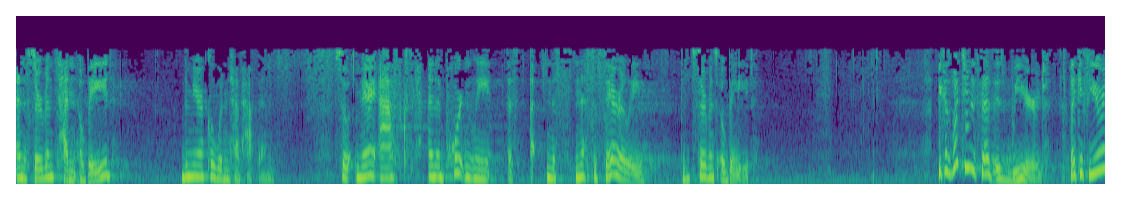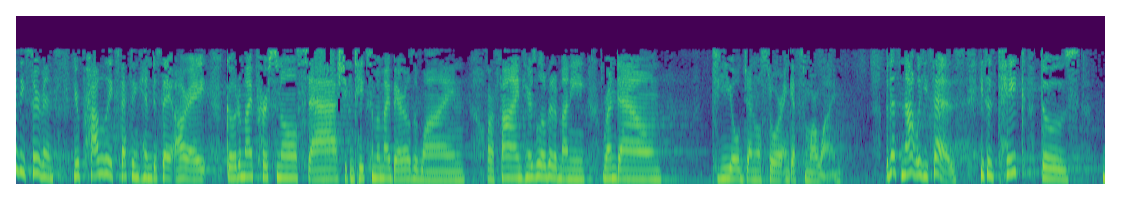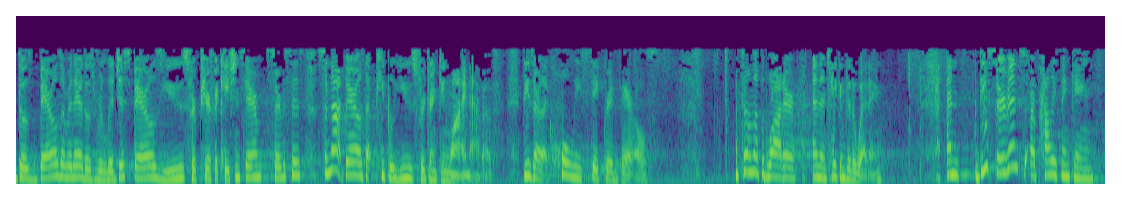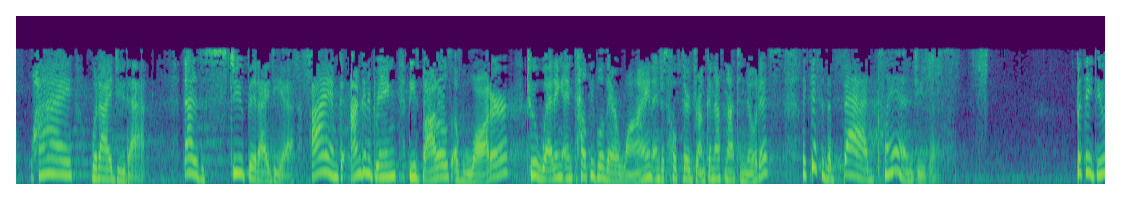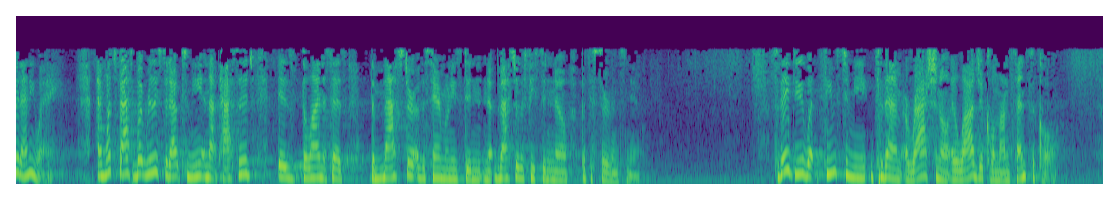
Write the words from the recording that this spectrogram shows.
and the servants hadn't obeyed, the miracle wouldn't have happened. So Mary asks, and importantly, necessarily, the servants obeyed. Because what Jesus says is weird. Like if you are these servants, you're probably expecting him to say, all right, go to my personal stash, you can take some of my barrels of wine, or fine, here's a little bit of money, run down to the old general store and get some more wine. But that's not what he says. He says, take those those barrels over there, those religious barrels used for purification services, so not barrels that people use for drinking wine out of. These are like holy, sacred barrels fill him up with water, and then take him to the wedding. And these servants are probably thinking, why would I do that? That is a stupid idea. I am, I'm gonna bring these bottles of water to a wedding and tell people they're wine and just hope they're drunk enough not to notice. Like this is a bad plan, Jesus. But they do it anyway. And what's fast, what really stood out to me in that passage is the line that says, the master of the ceremonies didn't know, the master of the feast didn't know, but the servants knew. So they do what seems to me, to them, irrational, illogical, nonsensical.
